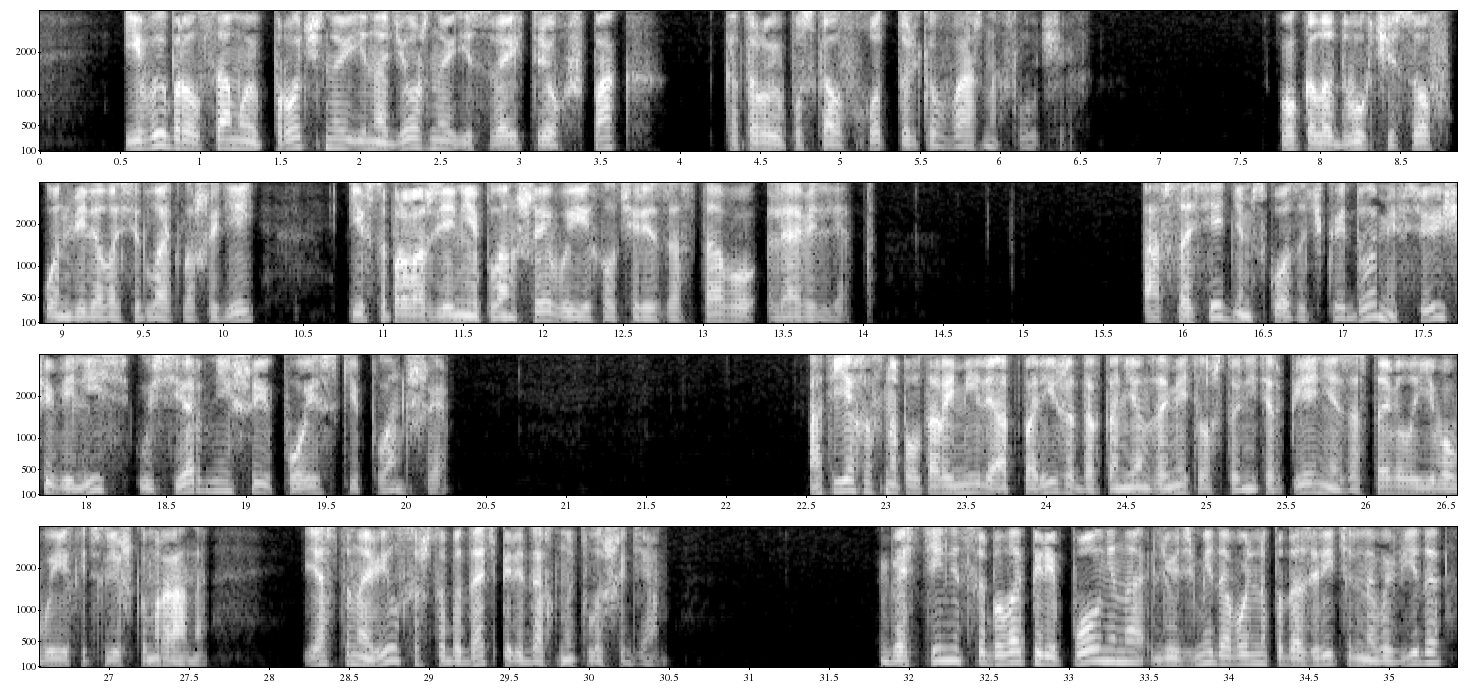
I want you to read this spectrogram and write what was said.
и выбрал самую прочную и надежную из своих трех шпаг, которую пускал в ход только в важных случаях. Около двух часов он велел оседлать лошадей — и в сопровождении планше выехал через заставу Ля-Виллет. А в соседнем с козочкой доме все еще велись усерднейшие поиски планше. Отъехав на полторы мили от Парижа, Д'Артаньян заметил, что нетерпение заставило его выехать слишком рано, и остановился, чтобы дать передохнуть лошадям. Гостиница была переполнена людьми довольно подозрительного вида,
